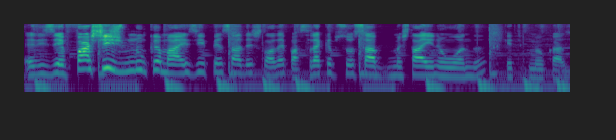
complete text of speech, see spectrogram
a dizer fascismo nunca mais e a pensar deste lado. É pá, será que a pessoa sabe, mas está aí na onda? Que é tipo o meu caso.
